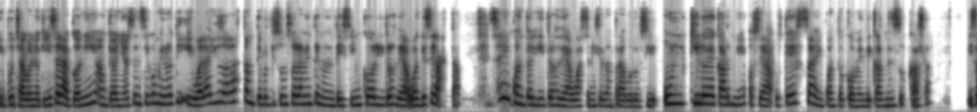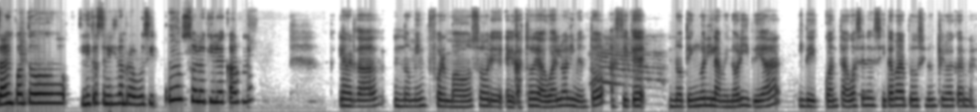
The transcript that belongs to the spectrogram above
Y pucha, con lo que dice la Connie, aunque bañarse en 5 minutos igual ayuda bastante porque son solamente 95 litros de agua que se gasta. ¿Saben cuántos litros de agua se necesitan para producir un kilo de carne? O sea, ¿ustedes saben cuánto comen de carne en sus casas? ¿Y saben cuántos litros se necesitan para producir un solo kilo de carne? La verdad, no me he informado sobre el gasto de agua en los alimentos, así que no tengo ni la menor idea de cuánta agua se necesita para producir un kilo de carne.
